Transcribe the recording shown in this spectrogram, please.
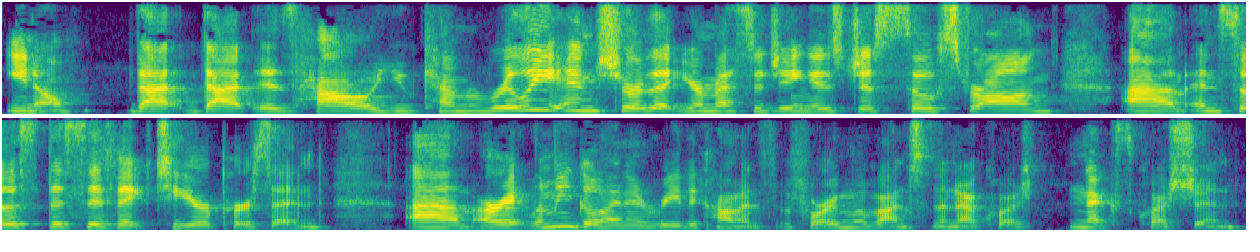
you know, that that is how you can really ensure that your messaging is just so strong um, and so specific to your person. Um, all right, let me go in and read the comments before I move on to the next question.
